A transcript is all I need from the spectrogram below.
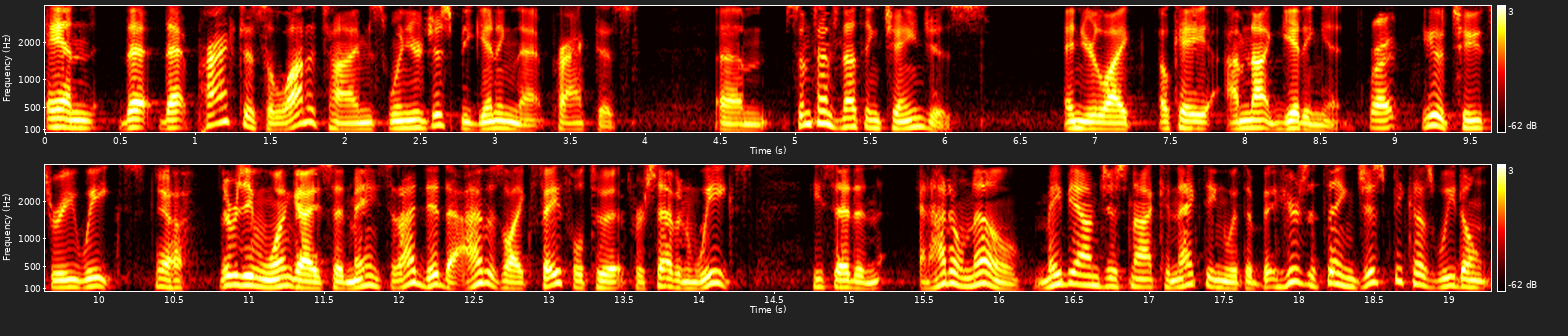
and that that practice a lot of times when you're just beginning that practice um, sometimes nothing changes and you're like, okay, I'm not getting it. Right. You go two, three weeks. Yeah. There was even one guy who said, man, he said, I did that. I was like faithful to it for seven weeks. He said, and and I don't know, maybe I'm just not connecting with it. But here's the thing: just because we don't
